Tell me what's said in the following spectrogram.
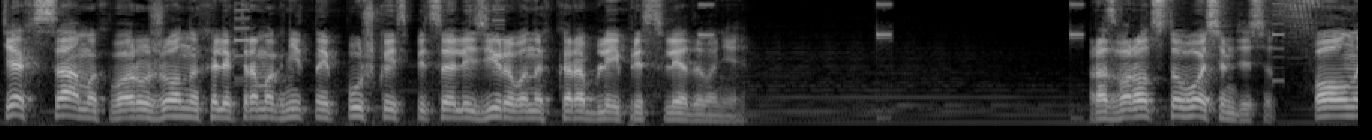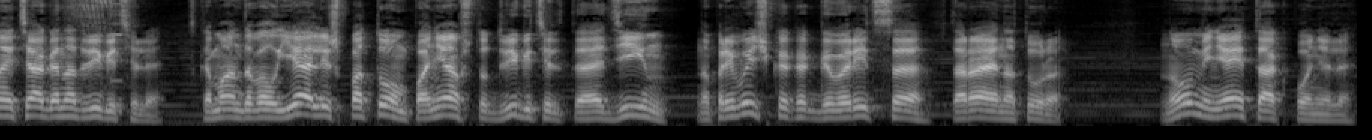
Тех самых вооруженных электромагнитной пушкой специализированных кораблей преследования. «Разворот 180. Полная тяга на двигателе», — скомандовал я, лишь потом, поняв, что двигатель-то один, но привычка, как говорится, вторая натура. Ну, меня и так поняли.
